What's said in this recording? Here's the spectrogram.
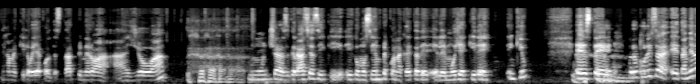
déjame aquí, le voy a contestar primero a, a Joa. Muchas gracias y, como siempre con la carita del emoji aquí de thank you. Este, pero Julissa, eh, también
